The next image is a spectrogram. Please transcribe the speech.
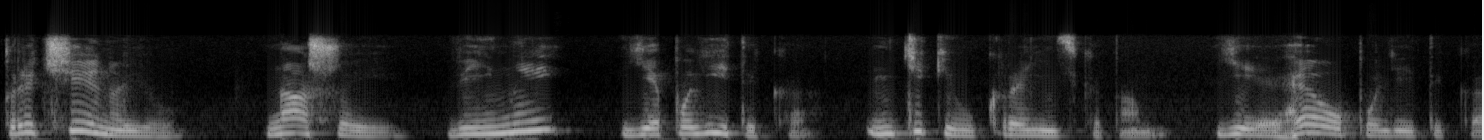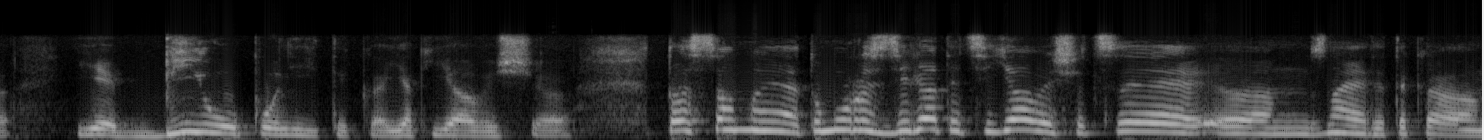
Причиною нашої війни є політика, не тільки українська там. Є геополітика, є біополітика як явище. Та саме тому розділяти ці явища це, е, знаєте, така е,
